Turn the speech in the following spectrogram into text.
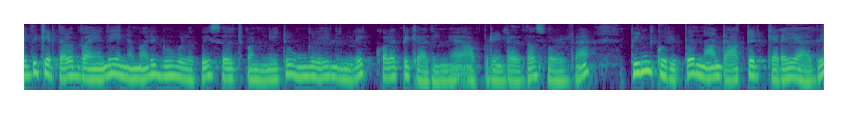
எதுக்கு எடுத்தாலும் பயந்து என்ன மாதிரி கூகுளில் போய் சர்ச் பண்ணிவிட்டு உங்களையே நீங்களே குழப்பிக்காதீங்க அப்படின்றத தான் சொல்கிறேன் பின் குறிப்பு நான் டாக்டர் கிடையாது.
